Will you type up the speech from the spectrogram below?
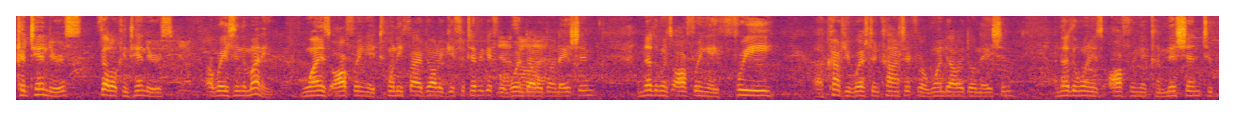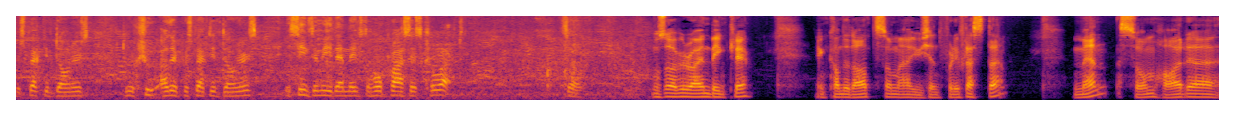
contenders, fellow contenders, are raising the money. One is offering a $25 gift certificate for a $1 donation. Another one's offering a free uh, country western concert for a $1 donation. Another one is offering a commission to prospective donors to recruit other prospective donors. It seems to me that makes the whole process corrupt. So. Og så har vi Ryan Binkley, en kandidat som er ukjent for de fleste. men som har eh,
